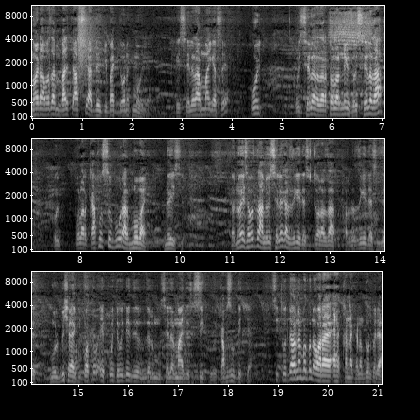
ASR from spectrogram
নয়টা বাজে, আমি বাড়িতে আসছি আর দেখি বাড়িতে অনেক মহিলা। এই ছেলেরা আম্মাই গেছে, ওই ওই ছেলেরা যারা টলার নিয়ে গেছে, ওই ছেলেরা ওই পোলার কাপড় চুপুর আর মোবাইল নিয়েছে। তা নয়েছে বলতে আমি ওই ছেলের কাছে জিজ্ঞেস টলার যার ওর কাছে জিজ্ঞেস যে, মূল বিষয়টা কি? কত এ কইতে কইতে ছেলের মায় দিয়েছে শিক্ষু কাপড় চোপড় দেখিয়া শিক্ষু দেওয়ার মতন ওরা এক খানা খানা দৌড় পেরা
